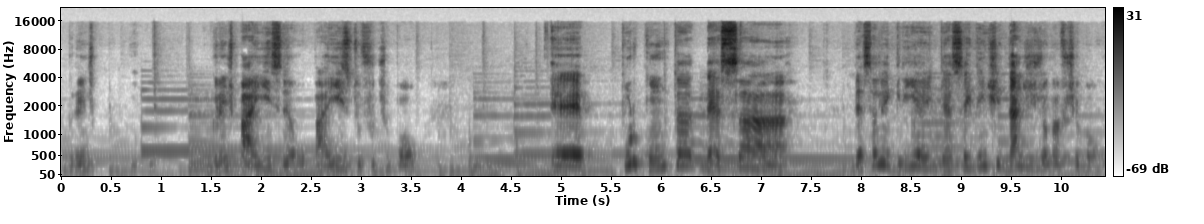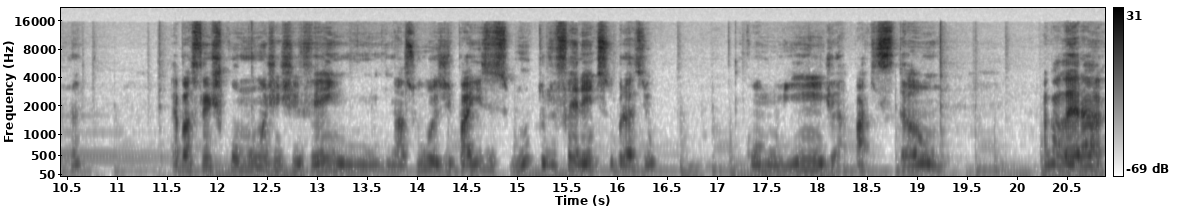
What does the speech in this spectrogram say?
o grande, o, o grande país, né? O país do futebol, é por conta dessa, dessa alegria e dessa identidade de jogar futebol, né? É bastante comum a gente ver em, nas ruas de países muito diferentes do Brasil, como Índia, Paquistão, a galera,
